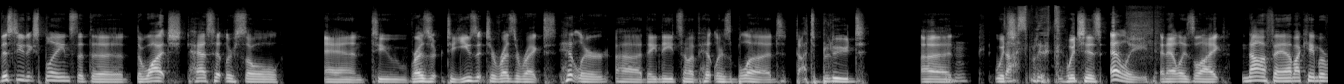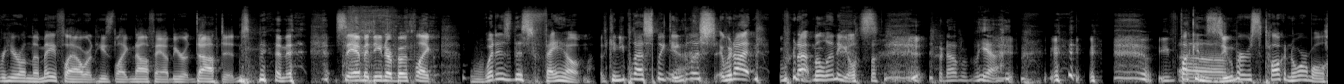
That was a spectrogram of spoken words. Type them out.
this dude explains that the the watch has Hitler's soul, and to res- to use it to resurrect Hitler, uh, they need some of Hitler's blood, dat Blut. Uh, Mhm. which which is Ellie, and Ellie's like, "Nah, fam, I came over here on the Mayflower," and he's like, "Nah, fam, you're adopted." and Sam and Dean are both like, "What is this fam? Can you please speak Yeah. English? We're not we're not millennials. But not- yeah. you fucking Um, Zoomers talk normal."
